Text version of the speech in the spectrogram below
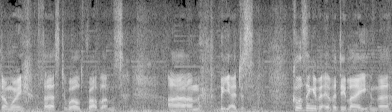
don't worry, first world problems. Um, but yeah, just causing a bit of a delay in the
